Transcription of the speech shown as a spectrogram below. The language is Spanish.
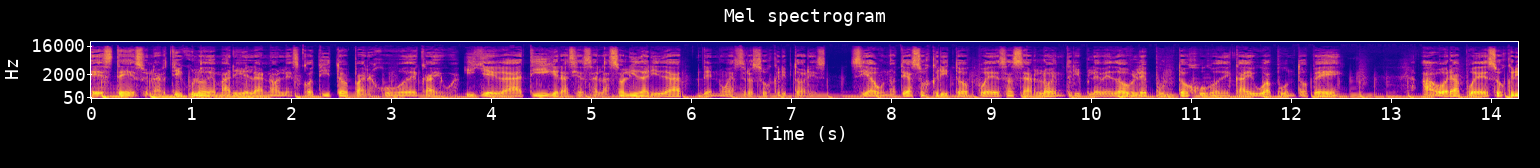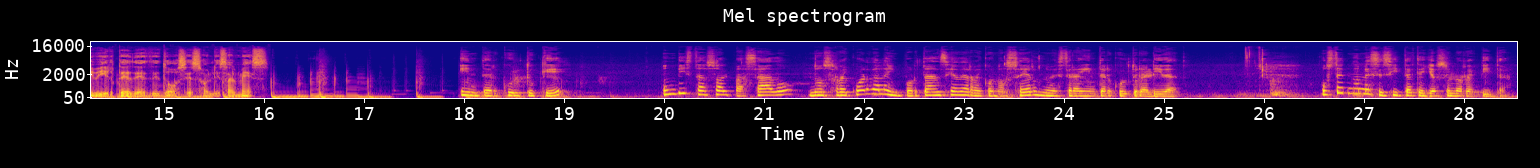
Este es un artículo de Mariela Noles Cotito para Jugo de Caigua y llega a ti gracias a la solidaridad de nuestros suscriptores. Si aún no te has suscrito, puedes hacerlo en www.jugodecaigua.pe. Ahora puedes suscribirte desde 12 soles al mes. ¿Intercultu qué? Un vistazo al pasado nos recuerda la importancia de reconocer nuestra interculturalidad. Usted no necesita que yo se lo repita.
